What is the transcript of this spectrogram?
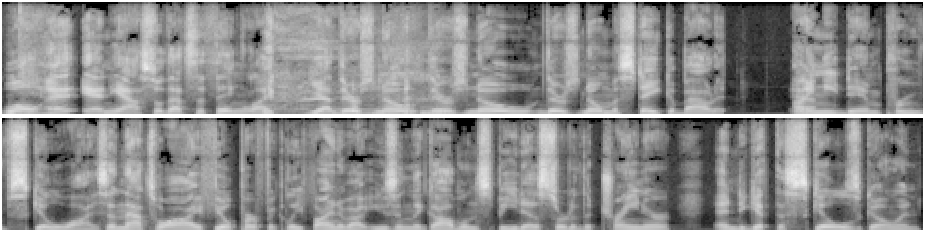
well, And, and yeah, so that's the thing. Like, yeah, there's no, there's no, there's no mistake about it. I need to improve skill wise, and that's why I feel perfectly fine about using the Goblin Speed as sort of the trainer and to get the skills going,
